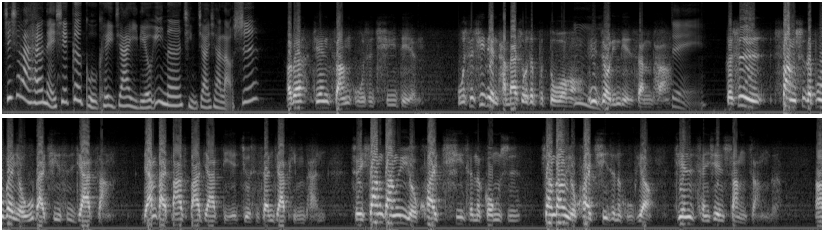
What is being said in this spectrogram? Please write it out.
接下来还有哪些个股可以加以留意呢？请教一下老师。好的，今天涨五十七点，五十七点，坦白说是不多哈、哦，嗯、因为只有零点三趴。对。可是上市的部分有五百七十四家涨，两百八十八家跌，九十三家平盘。所以相当于有快七成的公司，相当于有快七成的股票，今天是呈现上涨的，啊，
